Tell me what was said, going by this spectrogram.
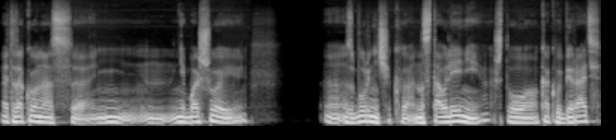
Это такой у нас э, небольшой э, сборничек э, наставлений, что как выбирать,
